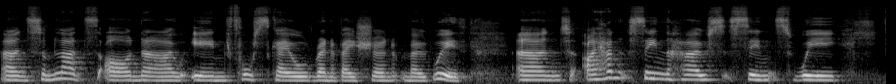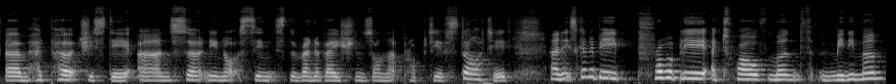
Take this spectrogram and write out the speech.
and some lads are now in full scale renovation mode with. And I hadn't seen the house since we um, had purchased it, and certainly not since the renovations on that property have started. And it's going to be probably a 12 month minimum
